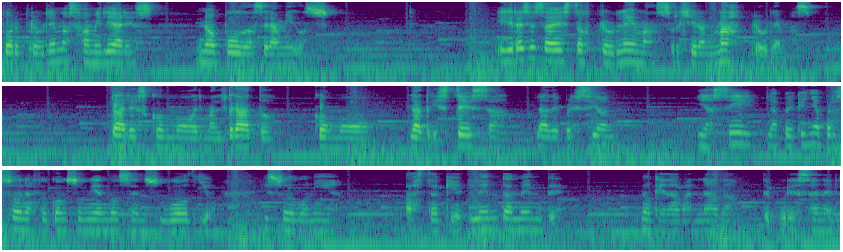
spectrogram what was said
por problemas familiares, no pudo hacer amigos. Y gracias a estos problemas surgieron más problemas, tales como el maltrato, como la tristeza, la depresión. Y así la pequeña persona fue consumiéndose en su odio y su agonía, hasta que lentamente no quedaba nada de pureza en él.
